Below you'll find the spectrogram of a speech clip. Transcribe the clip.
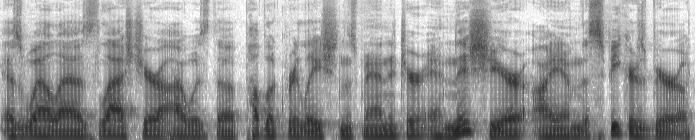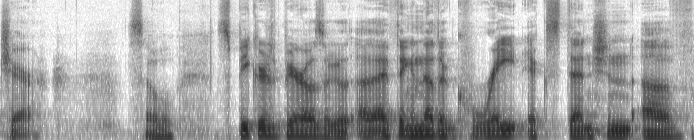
as well as last year I was the public relations manager, and this year I am the Speakers Bureau chair. So Speakers Bureau is, I think, another great extension of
